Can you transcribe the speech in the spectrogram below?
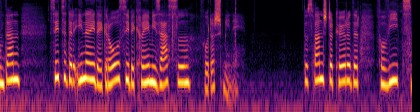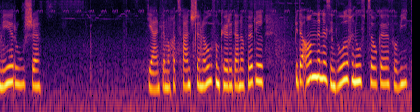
Und dann sitzt er inne in den grossen, bequemen Sessel vor der Schmine. Durchs Fenster hören ihr von weit das Meer rauschen. Die einen machen das Fenster auf und hören dann noch Vögel. Bei den anderen sind Wolken aufgezogen, von weit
